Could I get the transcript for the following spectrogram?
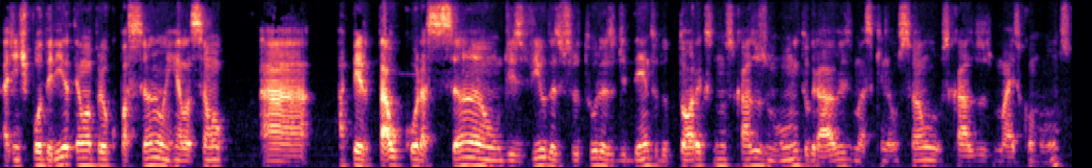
A gente poderia ter uma preocupação em relação a apertar o coração, desvio das estruturas de dentro do tórax, nos casos muito graves, mas que não são os casos mais comuns.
